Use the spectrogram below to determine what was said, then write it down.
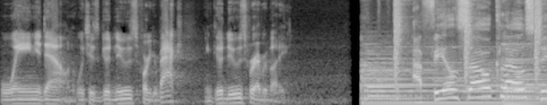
weighing you down, which is good news for your back and good news for everybody. I feel so close to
